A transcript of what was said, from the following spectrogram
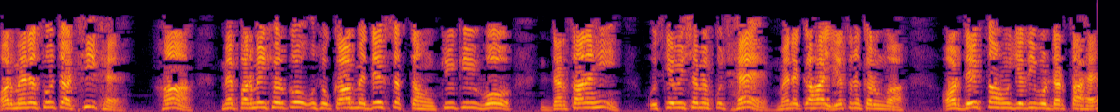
और मैंने सोचा ठीक है हाँ मैं परमेश्वर को उस उकाब में देख सकता हूँ क्योंकि वो डरता नहीं उसके विषय में कुछ है मैंने कहा यत्न करूंगा और देखता हूँ यदि वो डरता है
